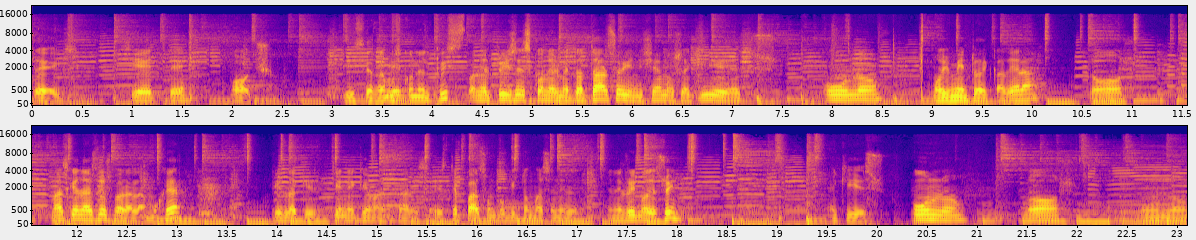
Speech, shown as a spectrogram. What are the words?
6, 7, 8. Y cerramos Bien. con el twist. Con el twist es con el metatarso y iniciamos aquí es 1, movimiento de cadera, 2, Más que nada esto es para la mujer, que es la que tiene que manejar ese- este paso un poquito más en el, en el ritmo de swing. Aquí es uno, dos, uno,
